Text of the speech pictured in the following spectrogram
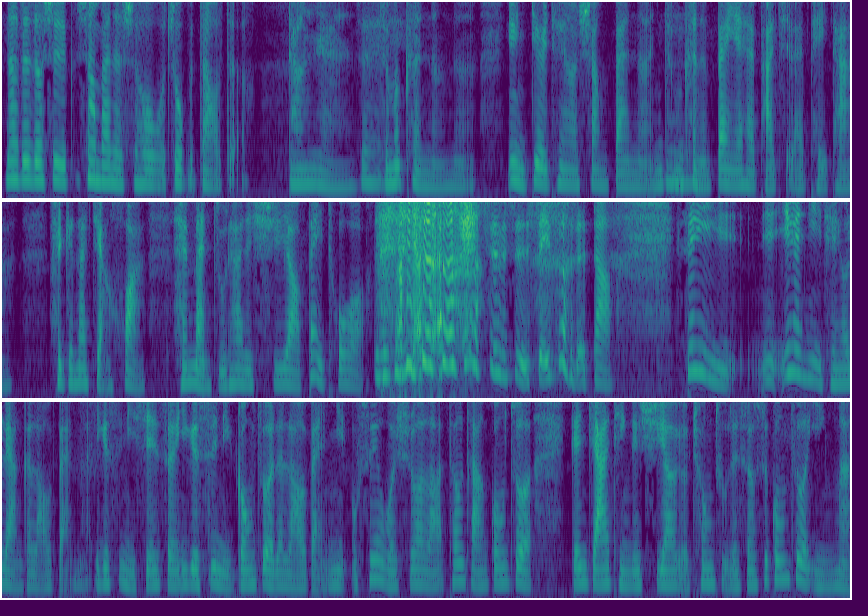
那这都是上班的时候我做不到的。当然，对，怎么可能呢？因为你第二天要上班呢、啊，你怎么可能半夜还爬起来陪他，嗯、还跟他讲话，还满足他的需要？拜托，是不是？谁做得到？所以你因为你以前有两个老板嘛，一个是你先生，一个是你工作的老板。你所以我说了，通常工作跟家庭的需要有冲突的时候，是工作赢嘛。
